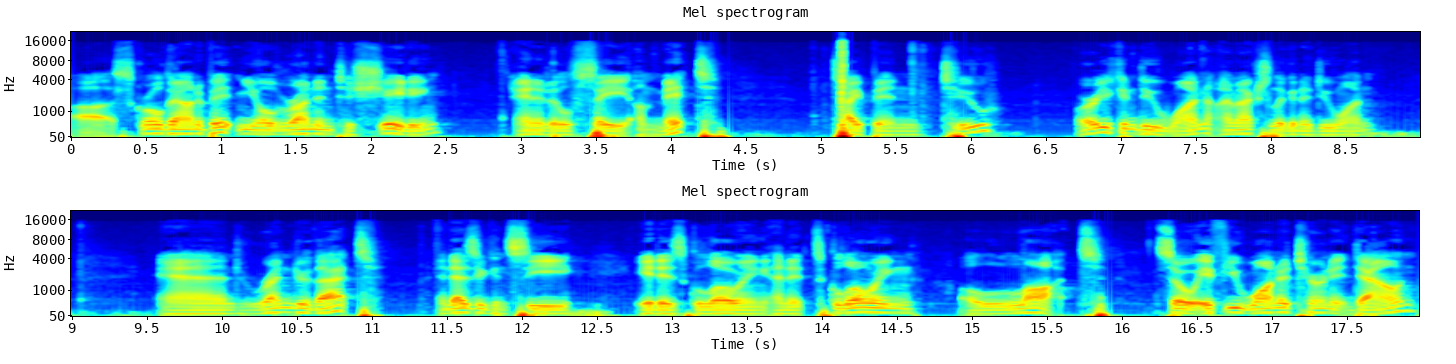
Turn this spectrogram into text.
Uh, scroll down a bit and you'll run into shading and it'll say emit. Type in 2 or you can do 1. I'm actually going to do 1 and render that and as you can see it is glowing and it's glowing a lot. So if you want to turn it down,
